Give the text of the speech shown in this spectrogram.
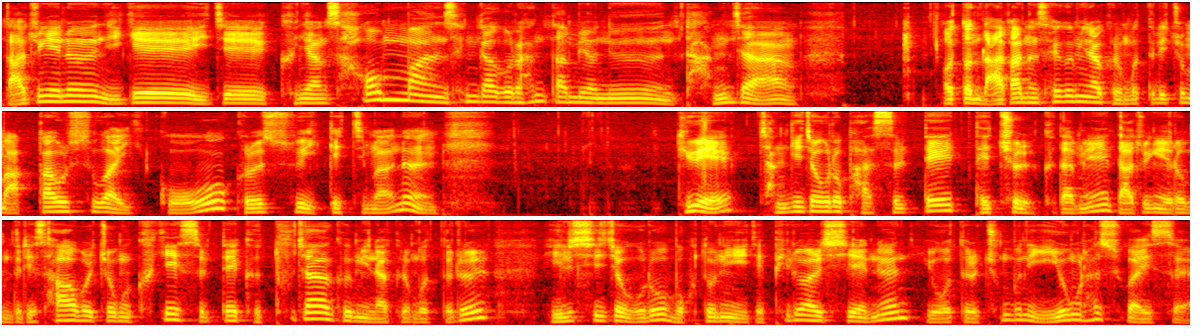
나중에는 이게 이제 그냥 사업만 생각을 한다면은 당장 어떤 나가는 세금이나 그런 것들이 좀 아까울 수가 있고 그럴 수 있겠지만은 뒤에 장기적으로 봤을 때 대출 그 다음에 나중에 여러분들이 사업을 조금 크게 했을 때 그 투자금이나 그런 것들을 일시적으로 목돈이 이제 필요할 시에는 이것들을 충분히 이용을 할 수가 있어요.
